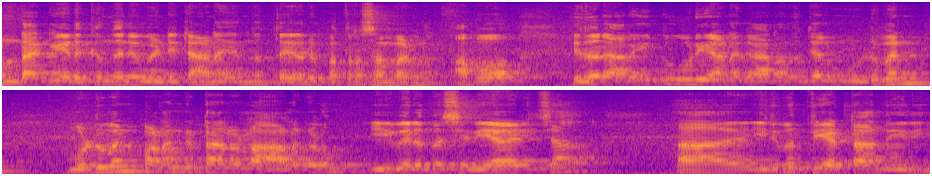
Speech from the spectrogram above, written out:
ഉണ്ടാക്കിയെടുക്കുന്നതിന് വേണ്ടിയിട്ടാണ് ഇന്നത്തെ ഒരു പത്രസമ്മേളനം. അപ്പോൾ ഇതൊരു അറിയിപ്പ് കൂടിയാണ്. കാരണം എന്ന് വെച്ചാൽ മുഴുവൻ മുഴുവൻ പണം കിട്ടാനുള്ള ആളുകളും ഈ വരുന്ന ശനിയാഴ്ച ഇരുപത്തിയെട്ടാം തീയതി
